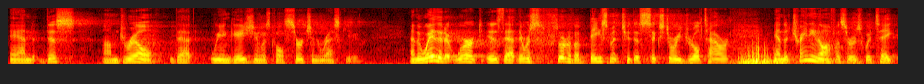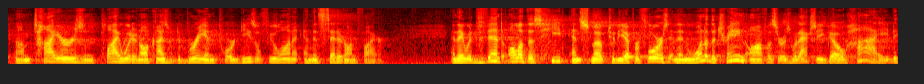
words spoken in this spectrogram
and this um, drill that we engaged in was called search and rescue. And the way that it worked is that there was sort of a basement to the six story drill tower, and the training officers would take um, tires and plywood and all kinds of debris and pour diesel fuel on it and then set it on fire and they would vent all of this heat and smoke to the upper floors. And then one of the training officers would actually go hide,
